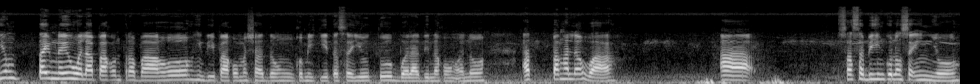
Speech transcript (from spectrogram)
yung time na yun wala pa akong trabaho, hindi pa ako masyadong kumikita sa YouTube, wala din akong ano. At pangalawa, ah, sasabihin ko lang sa inyo,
